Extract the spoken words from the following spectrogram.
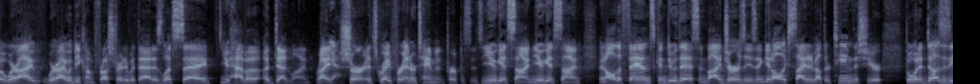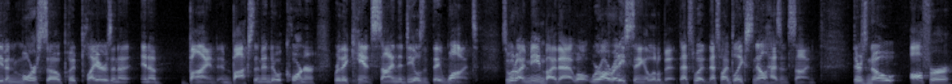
But where I where I would become frustrated with that is let's say you have a, a deadline, right? Yeah. Sure, it's great for entertainment purposes. You get signed, you get signed, and all the fans can do this and buy jerseys and get all excited about their team this year. But what it does is even more so put players in a in a bind and box them into a corner where they can't sign the deals that they want. So what do I mean by that? Well, we're already seeing a little bit. That's what that's why Blake Snell hasn't signed. There's no offer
